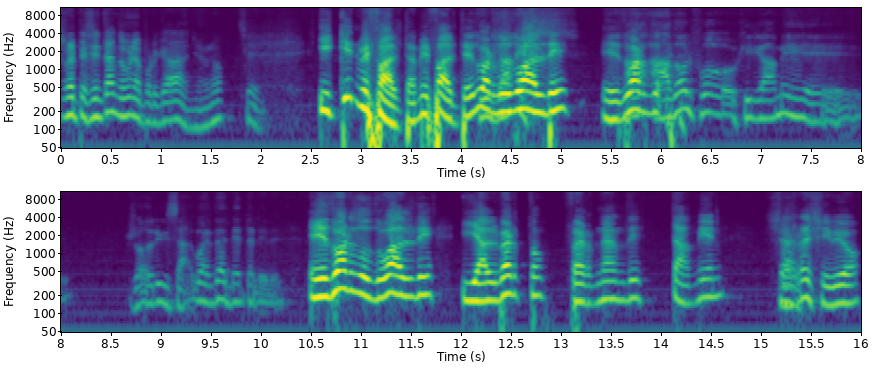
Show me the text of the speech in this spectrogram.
representando una por cada año, ¿no? Sí. ¿Y quién me falta? Me falta Eduardo Gigamesh. Dualde, Eduardo, A- Adolfo Gigames eh, Rodríguez. Bueno. Eduardo Dualde y Alberto Fernández también se recibió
